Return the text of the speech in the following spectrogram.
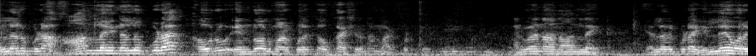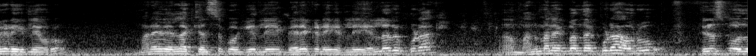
ಎಲ್ಲರೂ ಕೂಡ ಆನ್ಲೈನ್ ಅಲ್ಲೂ ಕೂಡ ಅವರು ಎನ್ರೋಲ್ ಮಾಡ್ಕೊಳಕ್ಕೆ ಅವಕಾಶವನ್ನ ಮಾಡಿಕೊಡ್ತೇವೆ ಇವನ್ ಆನ್ ಆನ್ಲೈನ್? ಎಲ್ಲರೂ ಕೂಡ ಎಲ್ಲೇ ಹೊರಗಡೆ ಇರಲಿ ಅವರು. ಮನೇಲಿ ಎಲ್ಲ ಕೆಲ್ಸಕ್ಕೆ ಹೋಗಿರ್ಲಿ ಬೇರೆ ಕಡೆ ಇರಲಿ ಎಲ್ಲರೂ ಕೂಡ ಮನೆ ಮನೆಗೆ ಬಂದಾಗ ಕೂಡ ಅವರು ತಿಳಿಸ್ಬೋದು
